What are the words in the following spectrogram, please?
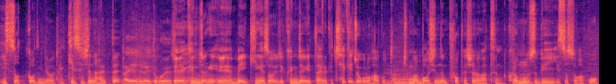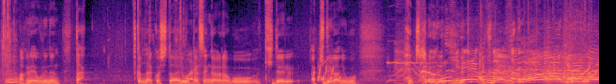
있었거든요. 되게 키스신을 할 때. 아 예전에 했던 거였어. 네, 굉장히 예, 메이킹에서 이제 굉장히 딱 이렇게 체계적으로 하고 딱 정말 멋있는 프로페셔널 같은 그런 모습이 있었어 갖고 아 그래 우리는 딱 끝날 것이다 이러고. 딱 생각을 하고 기대를 아 기대가 아니고 해- 촬영을 했는데 기대를 아, 기대 아니에요.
